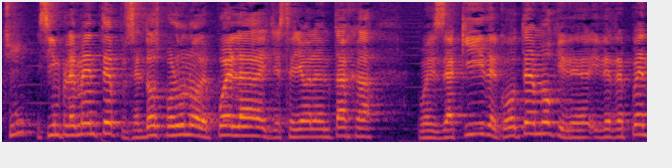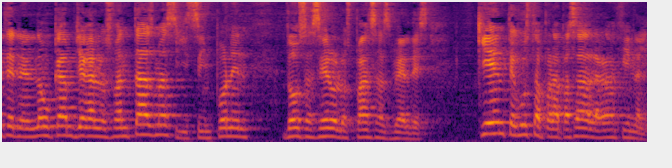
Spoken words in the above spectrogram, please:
¿Sí? Simplemente, pues el 2 por 1 de Puebla ya se lleva la ventaja, pues de aquí, de Cuauhtémoc, y de, y de repente en el No Camp llegan los fantasmas y se imponen 2 a 0 los Panzas Verdes. ¿Quién te gusta para pasar a la gran final?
